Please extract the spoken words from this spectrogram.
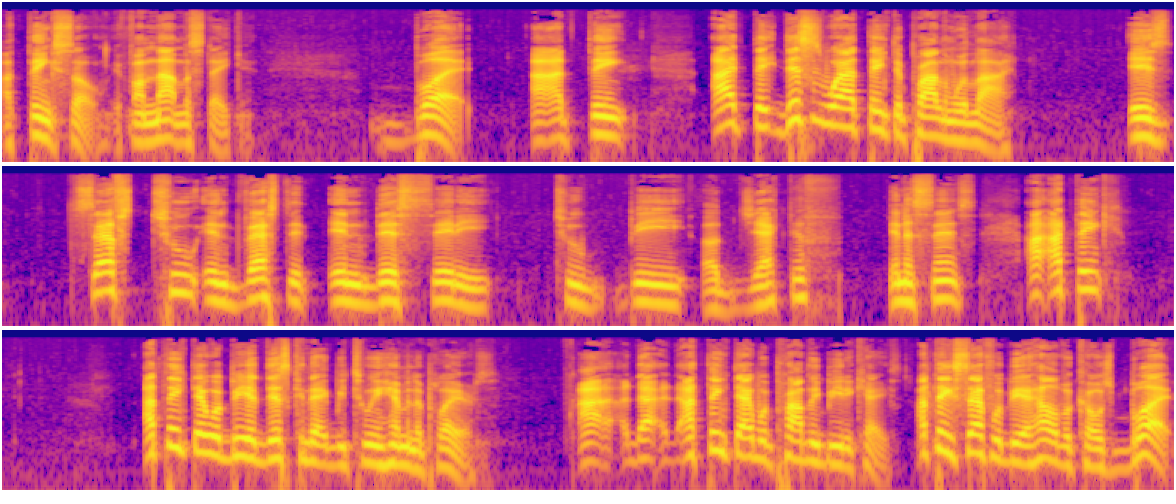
I think so, if I'm not mistaken. But I think, I think this is where I think the problem would lie. Is Seth's too invested in this city to be objective in a sense? I, I think. I think there would be a disconnect between him and the players. I that, I think that would probably be the case. I think Seth would be a hell of a coach, but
